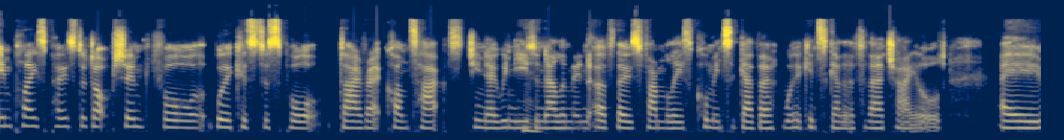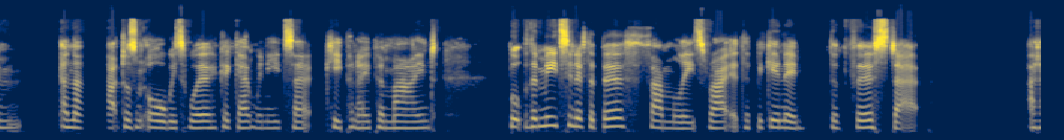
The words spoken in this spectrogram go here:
in place post adoption for workers to support direct contact. Do you know we need mm. an element of those families coming together, working together for their child? Um, and that, that doesn't always work. Again, we need to keep an open mind. But the meeting of the birth families right at the beginning, the first step, I,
